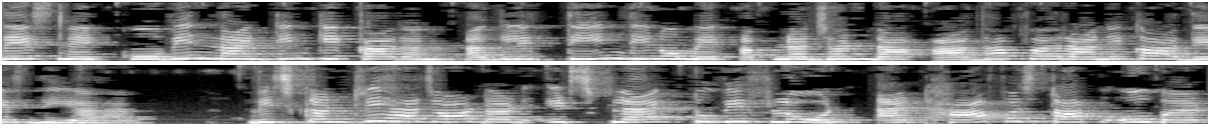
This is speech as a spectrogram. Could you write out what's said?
देश ने कोविड 19 के कारण अगले तीन दिनों में अपना झंडा आधा फहराने का आदेश दिया है? Which country has ordered its flag to be flown at half stop over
